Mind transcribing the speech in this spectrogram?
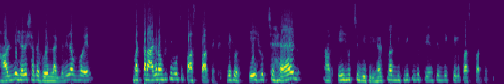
হার্ডলি হেডের সাথে হোয়েন লাগবে, নিলাম হোয়েন বাট তার আগের অংশ কি বলছি? পাস্ট পারফেক্ট দেখুন, এই হচ্ছে হেড আর এই হচ্ছে বিথ্রি হেড প্লাস বিথ্রি কিন্তু টেন্সের দিক থেকে পাস্ট পারফেক্ট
